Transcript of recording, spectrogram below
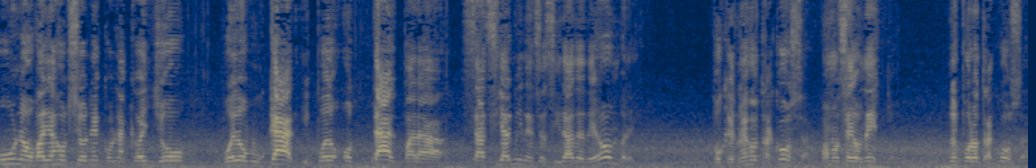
una o varias opciones con las que yo puedo buscar y puedo optar para saciar mis necesidades de hombre. Porque no es otra cosa, vamos a ser honestos. No es por otra cosa,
